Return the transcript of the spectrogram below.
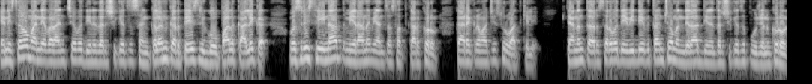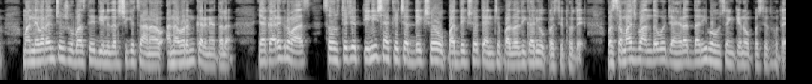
यांनी सर्व मान्यवरांचे व दिनदर्शिकेचं संकलन करते श्री गोपाल कालेकर व श्री श्रीनाथ मिरानम यांचा सत्कार करून कार्यक्रमाची सुरुवात केली. त्यानंतर सर्व देवी देवतांच्या मंदिरात दिनदर्शिकेचं पूजन करून मान्यवरांच्या शुभास्ते दिनदर्शिकेचं अना- अनावरण करण्यात आलं. या कार्यक्रमास संस्थेचे तिन्ही शाखेचे अध्यक्ष उपाध्यक्ष त्यांचे पदाधिकारी उपस्थित होते व समाज बांधव व जाहिरातदारही बहुसंख्येने उपस्थित होते.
